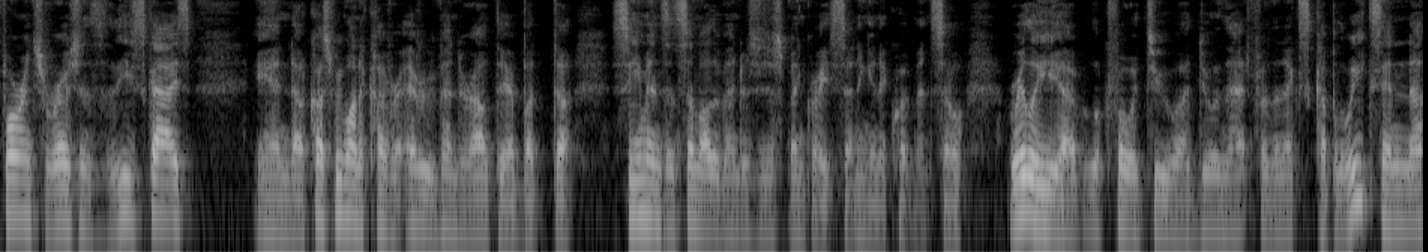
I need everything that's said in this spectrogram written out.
4 inch versions of these guys. And of course, we want to cover every vendor out there, but uh, Siemens and some other vendors have just been great sending in equipment. So, really uh, look forward to uh, doing that for the next couple of weeks. And uh,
